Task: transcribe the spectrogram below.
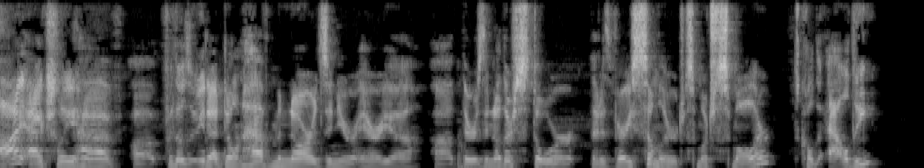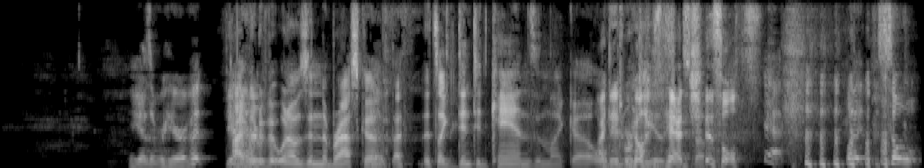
I actually have, uh, for those of you that don't have Menards in your area, uh, there's another store that is very similar, just much smaller. It's called Aldi. You guys ever hear of it? Yeah, I heard of it when I was in Nebraska. I, it's like dented cans and like uh, old I didn't tortillas realize they had chisels. Yeah. But so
